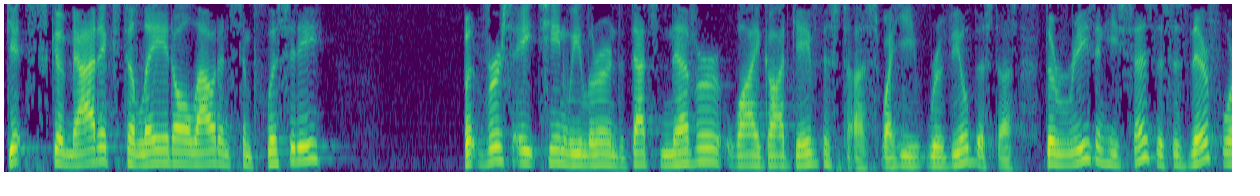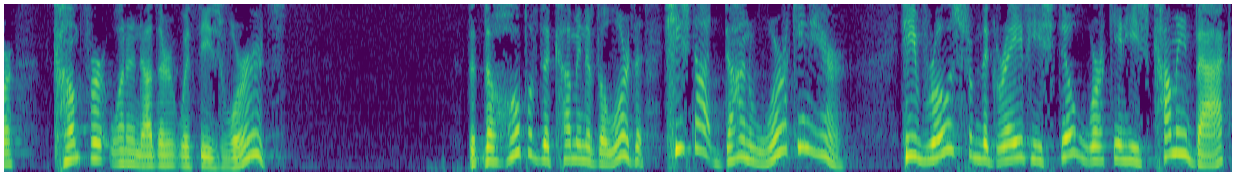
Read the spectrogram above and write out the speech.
get schematics to lay it all out in simplicity. But verse 18, we learned that that's never why God gave this to us, why He revealed this to us. The reason He says this is, therefore, comfort one another with these words. The, the hope of the coming of the Lord, that He's not done working here. He rose from the grave, He's still working, He's coming back.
